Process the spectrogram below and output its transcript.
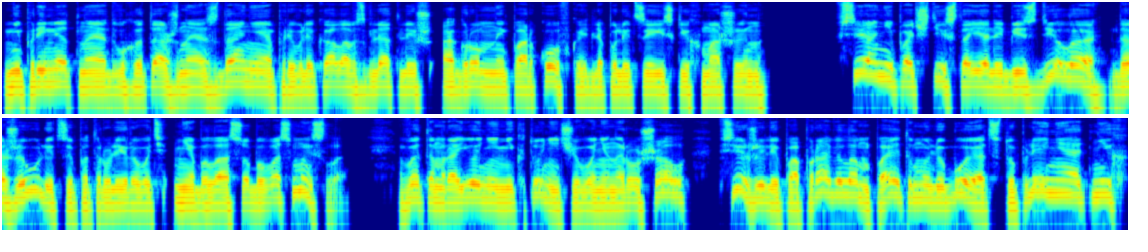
Неприметное двухэтажное здание привлекало взгляд лишь огромной парковкой для полицейских машин. Все они почти стояли без дела, даже улицы патрулировать не было особого смысла. В этом районе никто ничего не нарушал, все жили по правилам, поэтому любое отступление от них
